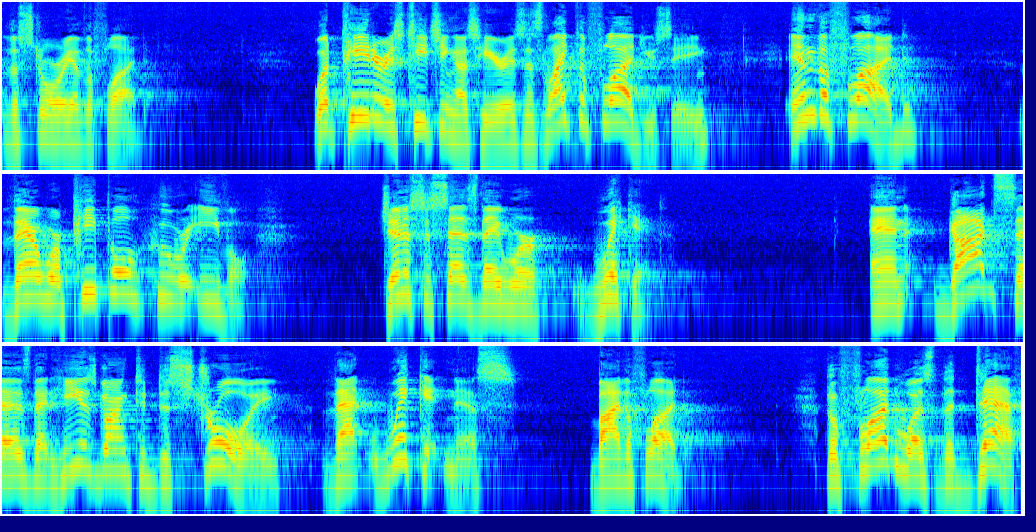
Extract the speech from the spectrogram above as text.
the story of the flood. What Peter is teaching us here is, is like the flood, you see. In the flood, there were people who were evil. Genesis says they were wicked. And God says that He is going to destroy that wickedness by the flood. The flood was the death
